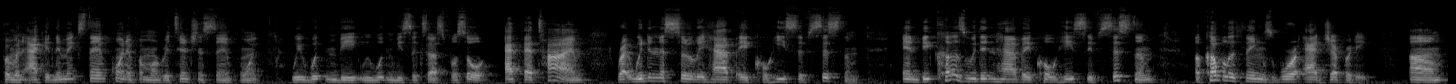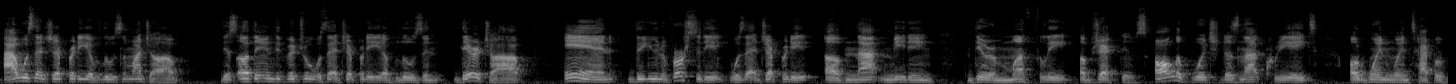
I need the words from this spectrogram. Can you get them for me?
from an academic standpoint and from a retention standpoint, we wouldn't be we wouldn't be successful. So at that time, right, we didn't necessarily have a cohesive system. And because we didn't have a cohesive system, a couple of things were at jeopardy. Um, I was at jeopardy of losing my job. This other individual was at jeopardy of losing their job, and the university was at jeopardy of not meeting their monthly objectives, all of which does not create a win-win type of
